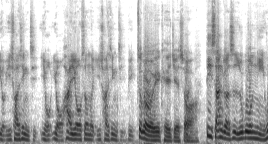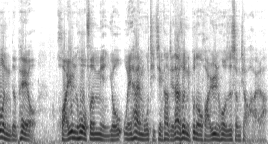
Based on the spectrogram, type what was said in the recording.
有遗传性疾有有害优生的遗传性疾病；这个我也可以接受啊。第三个是，如果你或你的配偶怀孕或分娩有危害母体健康，简单来说，你不能怀孕或者是生小孩啦。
